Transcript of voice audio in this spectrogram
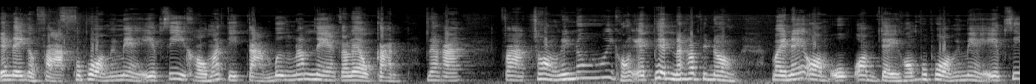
จังใดก็ฝากพ่อพ่อแม่แม่เอฟซีเขามาติดตามเบิ่งน้ำแน่ก็แล้วกันนะคะ ฝากช่องน้อยๆของแอดเพนนะคะพี่น้องไว้ในอ้อมอกอ้อมใจของพ่อพ่อแม่แม่เอฟซี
